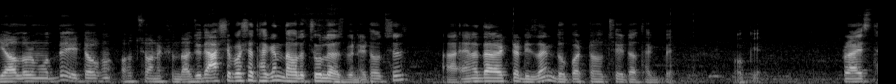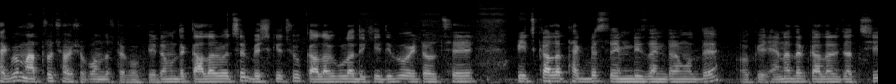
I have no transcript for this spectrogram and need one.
ইয়ালোর মধ্যে এটাও হচ্ছে অনেক সুন্দর। যদি আশেপাশে থাকেন তাহলে চলে আসবেন। এটা হচ্ছে এনাদার আরেকটা ডিজাইন দোপাট্টা হচ্ছে এটা থাকবে। ওকে প্রাইস থাকবে মাত্র ছয়শো পঞ্চাশ টাকা। ওকে এটার মধ্যে কালার রয়েছে বেশ কিছু কালারগুলো দেখিয়ে দিব। এটা হচ্ছে পিচ কালার থাকবে সেম ডিজাইনটার মধ্যে। ওকে এনাদার কালার যাচ্ছি।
